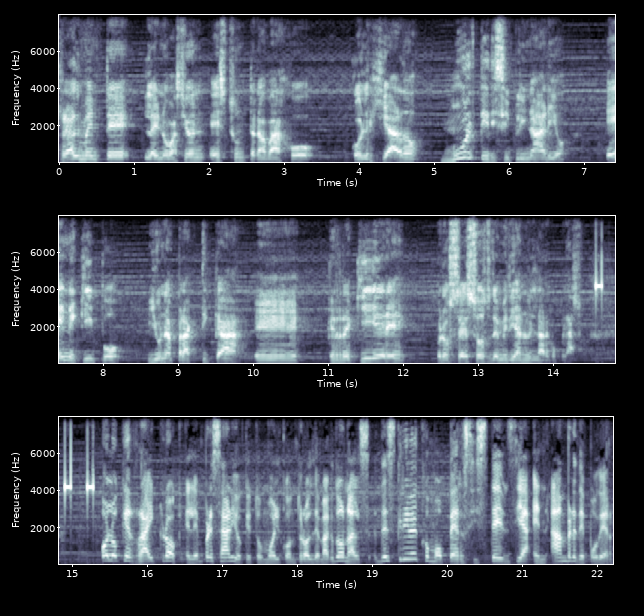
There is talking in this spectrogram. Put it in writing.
Realmente la innovación es un trabajo colegiado, multidisciplinario, en equipo y una práctica eh, que requiere procesos de mediano y largo plazo o lo que Ray Kroc, el empresario que tomó el control de McDonald's, describe como persistencia en hambre de poder,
